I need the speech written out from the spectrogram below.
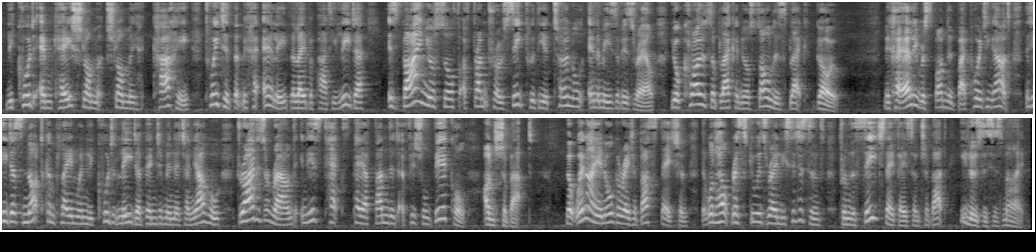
Likud MK Shlom, Shlom Karhi tweeted that Michaeli, the Labour Party leader, is buying yourself a front row seat with the eternal enemies of Israel. Your clothes are black and your soul is black. Go. Michaeli responded by pointing out that he does not complain when Likud leader Benjamin Netanyahu drives around in his taxpayer funded official vehicle on Shabbat. But when I inaugurate a bus station that will help rescue Israeli citizens from the siege they face on Shabbat, he loses his mind.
